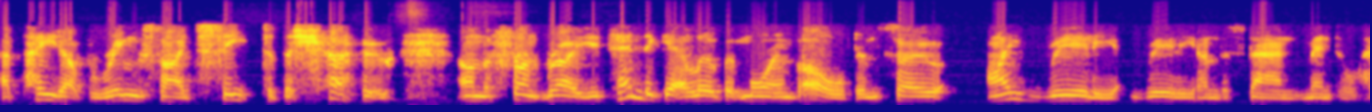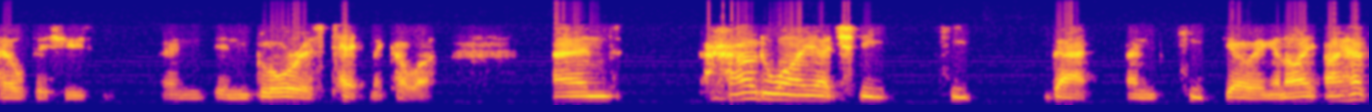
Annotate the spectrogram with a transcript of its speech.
a paid up ringside seat to the show on the front row, you tend to get a little bit more involved. And so I really, really understand mental health issues in, in glorious technicolor. And how do I actually keep that and keep going? And I, I have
